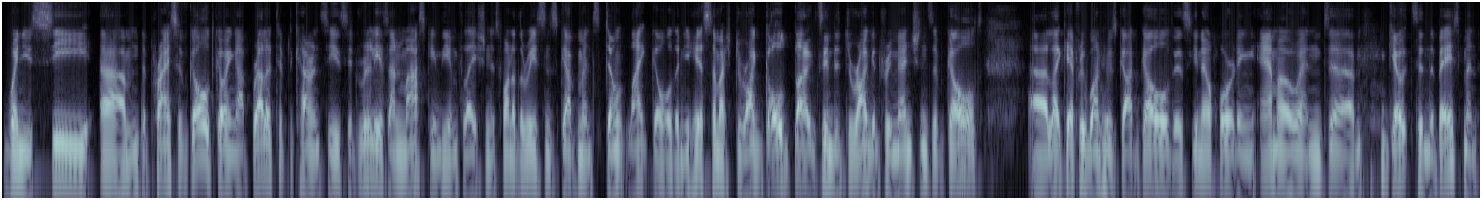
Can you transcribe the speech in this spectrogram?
when you see um, the price of gold going up relative to currencies, it really is unmasking the inflation. It's one of the reasons governments don't like gold. And you hear so much derog- gold bugs into derogatory mentions of gold. Uh, like everyone who's got gold is, you know, hoarding ammo and um, goats in the basement.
